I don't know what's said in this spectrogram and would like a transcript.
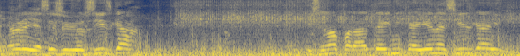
Señores, ya se subió el Cisga. Hice una parada técnica ahí en el Cisga y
